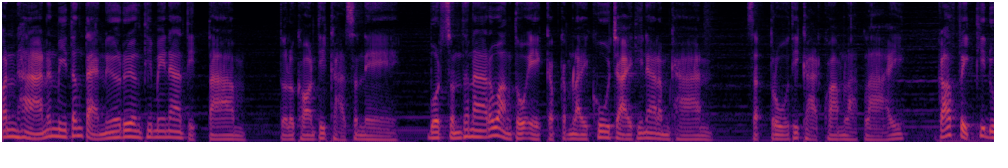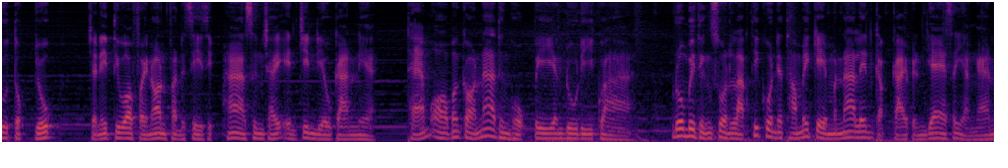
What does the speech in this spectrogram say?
ปัญหานั้นมีตั้งแต่เนื้อเรื่องที่ไม่น่าติดตาม ตัวละครที่ขาดเสน่ห์บทสนทนาระหว่างตัวเอกกับกำไรคู่ใจที่น่ารำคาญศัตรูที่ขาดความหลากหลาย กราฟิกที่ดูตกยุคชนิดที่ว่า Final Fantasy 15 ซึ่งใช้เอนจินเดียวกันเนี่ย แถมออกมาก่อนหน้าถึง 6 ปียังดูดีกว่า รวมไปถึงส่วนหลักที่ควรจะทำให้เกมมันน่าเล่นกลับกลายเป็นแย่ซะอย่างนั้น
